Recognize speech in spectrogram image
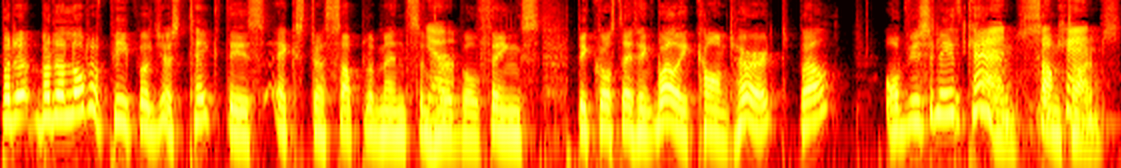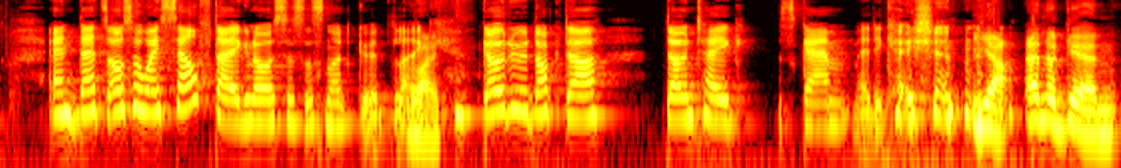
but uh, but a lot of people just take these extra supplements and yeah. herbal things because they think well it can't hurt well obviously it, it can, can, sometimes it can. And that's also why self diagnosis is not good. Like, right. go to a doctor, don't take scam medication. yeah. And again,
